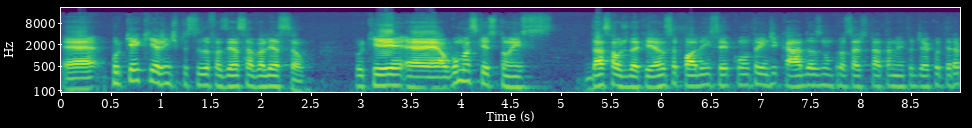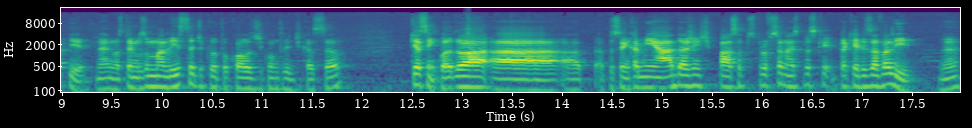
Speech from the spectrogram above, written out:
É, por que, que a gente precisa fazer essa avaliação? Porque é, algumas questões da saúde da criança podem ser contraindicadas num processo de tratamento de ecoterapia. Né? Nós temos uma lista de protocolos de contraindicação, que assim, quando a, a, a pessoa é encaminhada, a gente passa para os profissionais para que, que, eles avaliem. Né?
